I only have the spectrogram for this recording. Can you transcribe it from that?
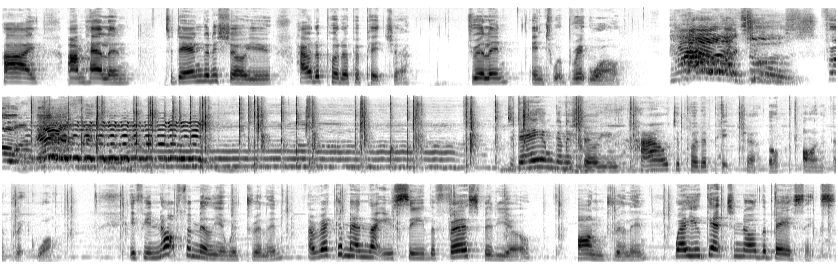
Hi, I'm Helen. Today I'm going to show you how to put up a picture, drilling into a brick wall. Power tools from everyone. Today I'm going to show you how to put a picture up on a brick wall. If you're not familiar with drilling, I recommend that you see the first video on drilling where you get to know the basics.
